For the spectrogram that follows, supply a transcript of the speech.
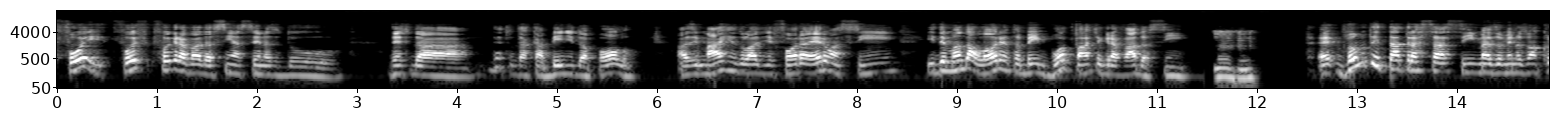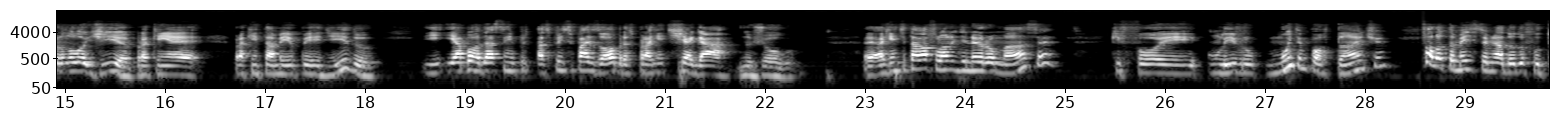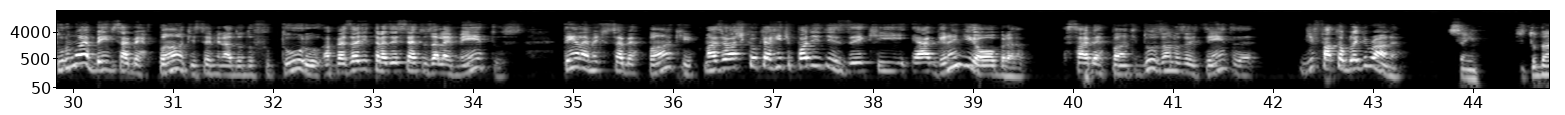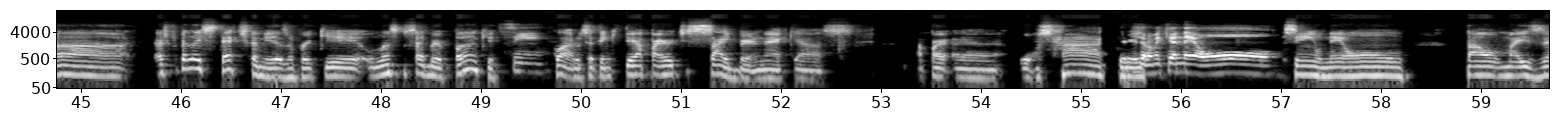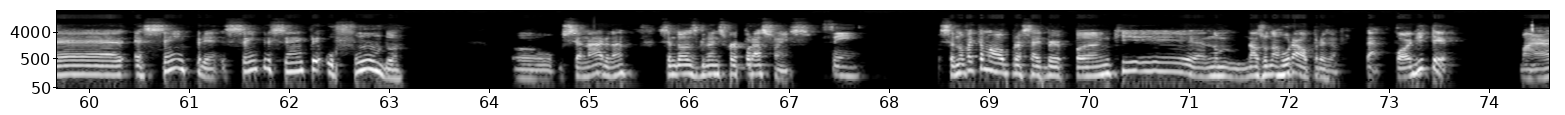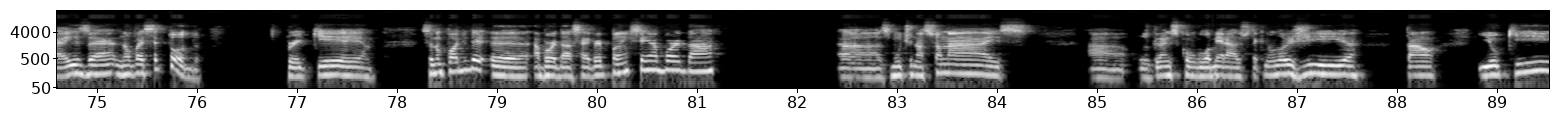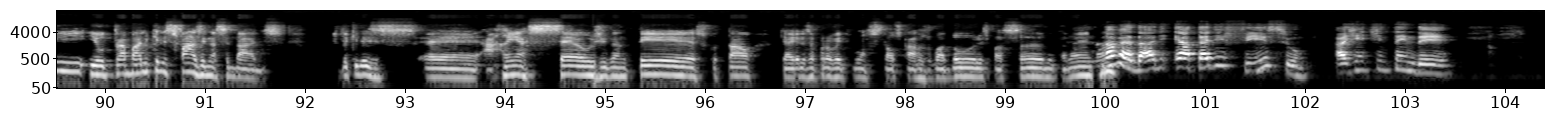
foi foi foi gravado assim as cenas do dentro da dentro da cabine do Apollo. As imagens do lado de fora eram assim e The Mandalorian também boa parte é gravado assim. Uhum. É, vamos tentar traçar assim mais ou menos uma cronologia para quem é para quem tá meio perdido e, e abordar assim, as principais obras para a gente chegar no jogo. É, a gente estava falando de Neuromancer, que foi um livro muito importante. Falou também de Exterminador do Futuro. Não é bem cyberpunk, Exterminador do Futuro, apesar de trazer certos elementos. Tem elementos de cyberpunk, mas eu acho que o que a gente pode dizer que é a grande obra cyberpunk dos anos 80, de fato é o Blade Runner. Sim. De toda acho que pela estética mesmo, porque o lance do cyberpunk, Sim. claro, você tem que ter a parte cyber, né? Que é as. Par, é, os hackers. Geralmente é neon. Sim, o neon, tal, mas é, é sempre, sempre, sempre o fundo, o, o cenário, né? Sendo as grandes corporações. Sim. Você não vai ter uma obra cyberpunk no, na zona rural, por exemplo. Tá, pode ter, mas é, não vai ser todo. Porque você não pode é, abordar cyberpunk sem abordar as multinacionais, a, os grandes conglomerados de tecnologia, tal, e o que e o trabalho que eles fazem nas cidades, tudo aqueles é, arranha-céu gigantesco, tal, que aí eles aproveitam para mostrar os carros voadores passando também. Né? Na verdade, é até difícil a gente entender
